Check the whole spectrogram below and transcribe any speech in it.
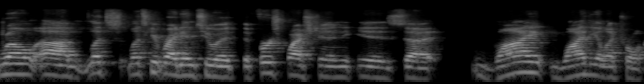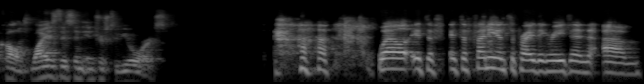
Well, uh, let's let's get right into it. The first question is uh, why why the Electoral College? Why is this an interest of yours? well, it's a it's a funny and surprising reason. Um,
